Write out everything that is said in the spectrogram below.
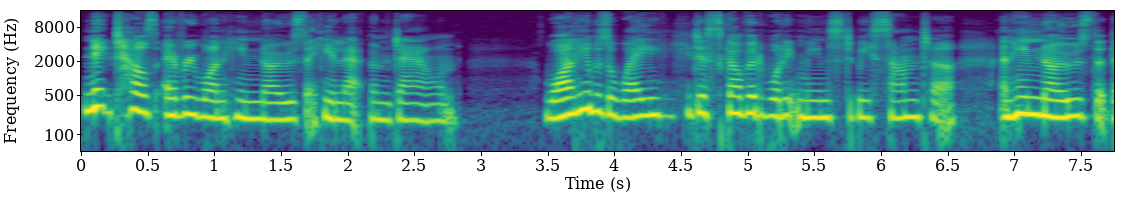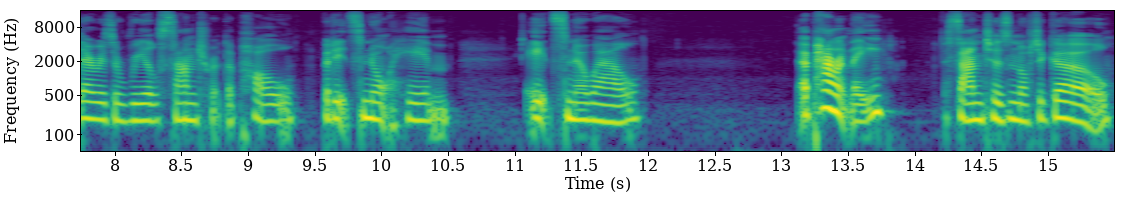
Nick tells everyone he knows that he let them down. While he was away, he discovered what it means to be Santa, and he knows that there is a real Santa at the pole, but it's not him. It's Noelle. Apparently, Santa's not a girl,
